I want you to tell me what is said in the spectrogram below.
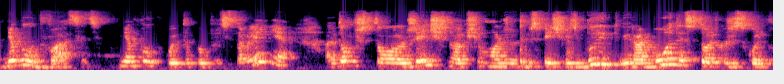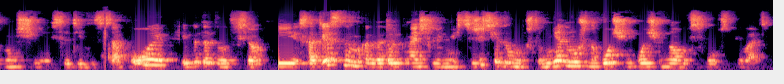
Мне было 20. У меня было какое-то такое представление о том, что женщина вообще может обеспечивать быт и работать столько же, сколько мужчина, следить за собой, и вот это вот все. И, соответственно, мы когда только начали вместе жить, я думала, что мне нужно очень-очень много всего успевать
